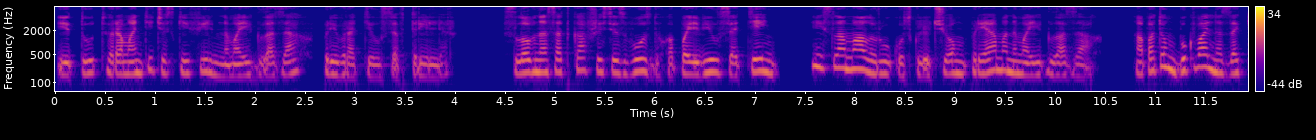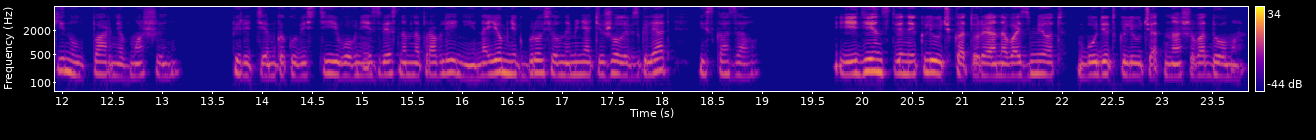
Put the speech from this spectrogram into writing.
И тут романтический фильм на моих глазах превратился в триллер. Словно соткавшись из воздуха, появился тень и сломал руку с ключом прямо на моих глазах а потом буквально закинул парня в машину. Перед тем, как увести его в неизвестном направлении, наемник бросил на меня тяжелый взгляд и сказал. «Единственный ключ, который она возьмет, будет ключ от нашего дома».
